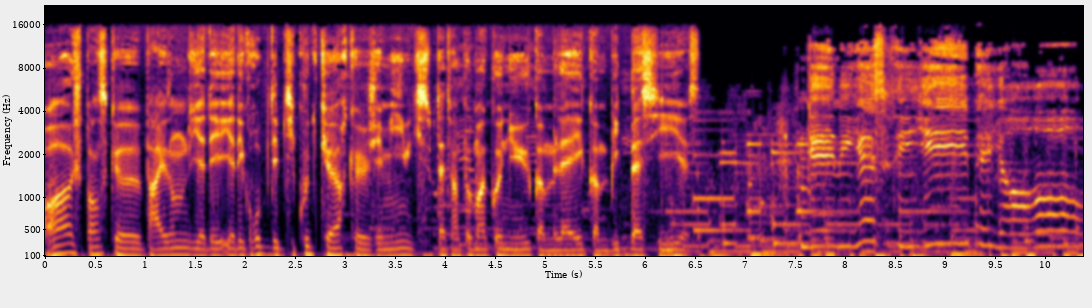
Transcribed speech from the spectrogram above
Oh, je pense que par exemple, il y, a des, y a des groupes, des petits coups de cœur que j'ai mis, mais qui sont peut-être un peu moins connus, comme Lay, comme Blick Bassi. Ninguém nem esse nem ir melhor.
